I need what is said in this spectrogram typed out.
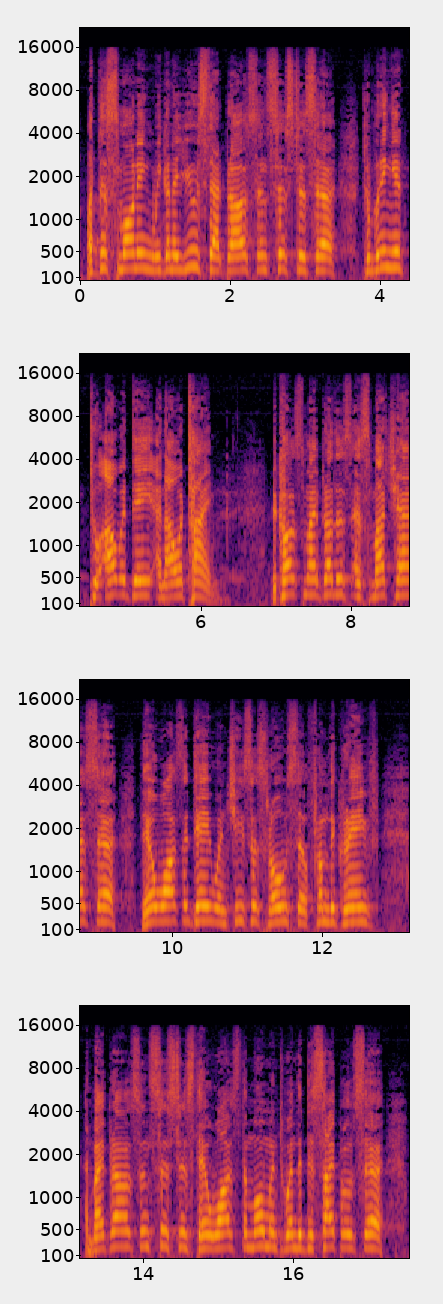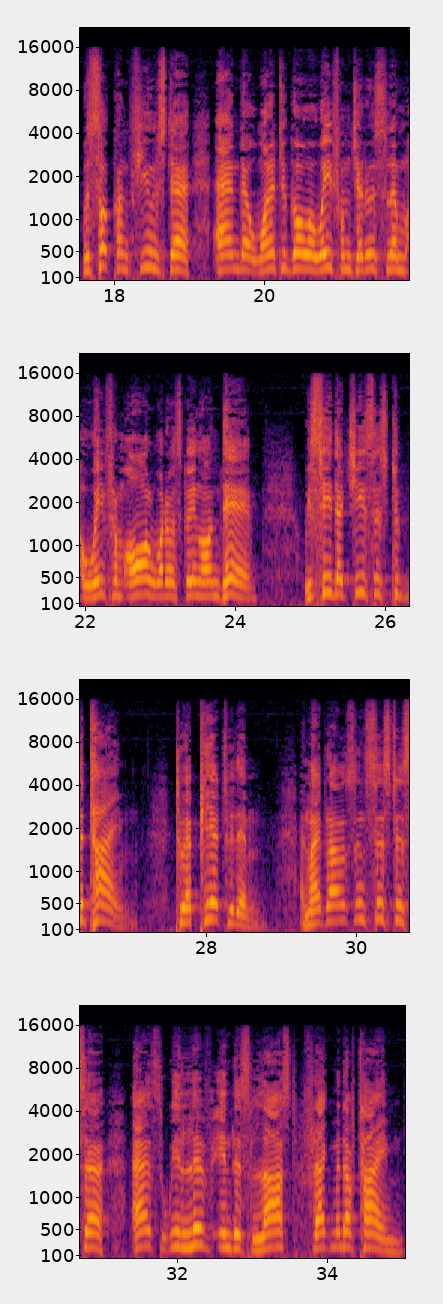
But this morning we're going to use that, brothers and sisters, uh, to bring it to our day and our time. Because, my brothers, as much as uh, there was a day when Jesus rose uh, from the grave, and my brothers and sisters, there was the moment when the disciples uh, were so confused uh, and uh, wanted to go away from Jerusalem, away from all what was going on there. We see that Jesus took the time to appear to them. And my brothers and sisters, uh, as we live in this last fragment of time,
